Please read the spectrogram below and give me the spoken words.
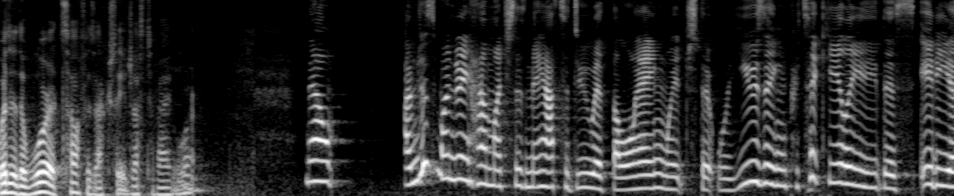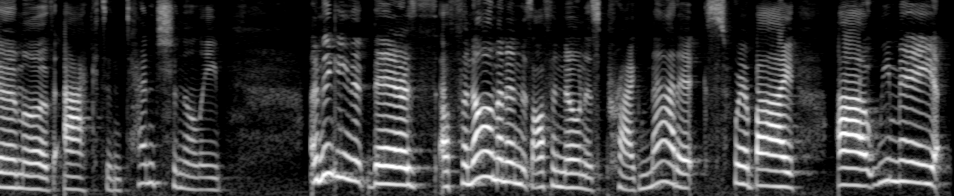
whether the war itself is actually a justified war. Now, I'm just wondering how much this may have to do with the language that we're using, particularly this idiom of act intentionally. I'm thinking that there's a phenomenon that's often known as pragmatics, whereby uh, we may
